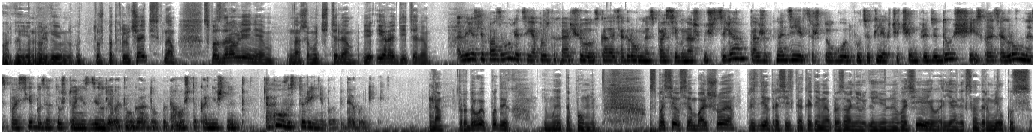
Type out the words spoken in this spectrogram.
Ольгой Юрьевной. Ольга Юрьевна, вы тоже подключайтесь к нам с поздравлением нашим учителям и, и родителям. Но если позволите, я просто хочу сказать огромное спасибо нашим учителям, также надеяться, что год будет легче, чем предыдущий, и сказать огромное спасибо за то, что они сделали в этом году, потому что, конечно, это... такого в истории не было педагогики. Да, трудовой подвиг, и мы это помним. Спасибо всем большое. Президент Российской Академии Образования Ольга Юрьевна Васильева, я Александр Милкус.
